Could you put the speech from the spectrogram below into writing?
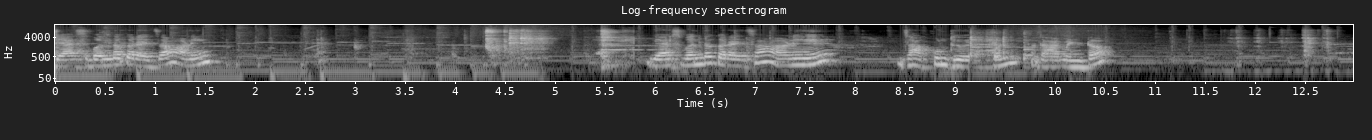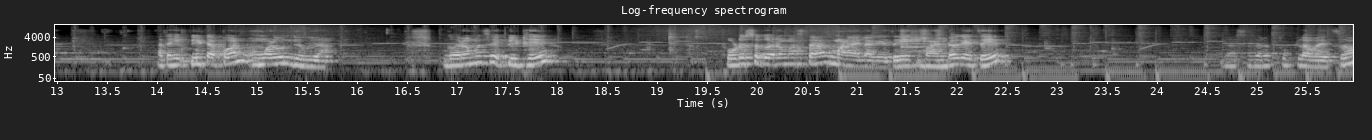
गॅस बंद करायचा आणि गॅस बंद करायचा आणि हे झाकून ठेवूया आपण दहा मिनटं. आता हे पीठ आपण मळून घेऊया. गरमच हे पीठ हे. थोडंसं गरम असतानाच मळायला घ्यायचं. एक भांडं घ्यायचं असं जरा तूप लावायचं.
